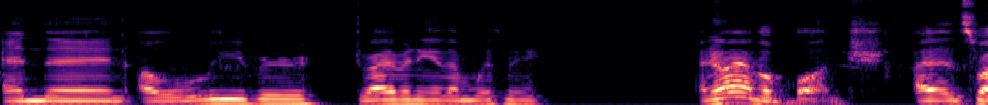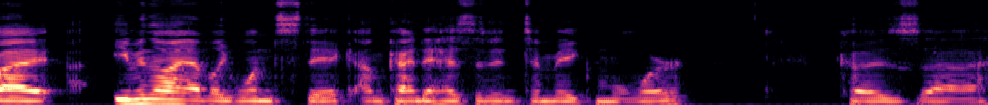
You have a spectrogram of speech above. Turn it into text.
And then a lever. Do I have any of them with me? I know I have a bunch. I, that's why, even though I have like one stick, I'm kind of hesitant to make more. Because uh,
